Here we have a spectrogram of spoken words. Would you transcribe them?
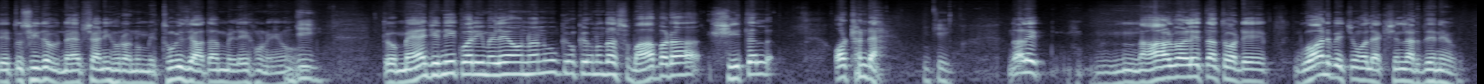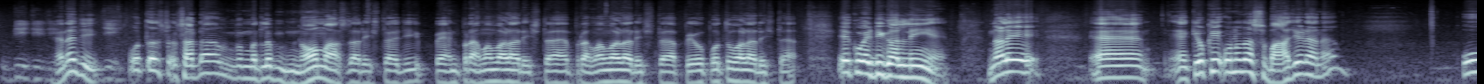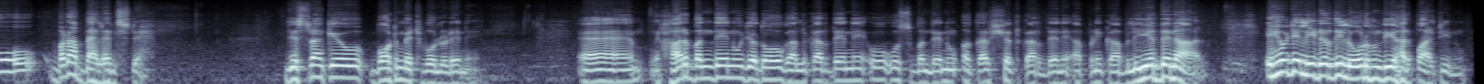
ਤੇ ਤੁਸੀਂ ਤਾਂ ਨੈਬ ਸੈਣੀ ਹੋਰਾਂ ਨੂੰ ਮੇਥੋਂ ਵੀ ਜ਼ਿਆਦਾ ਮਿਲੇ ਹੋਣੇ ਹੋ। ਜੀ। ਤੇ ਮੈਂ ਜਿੰਨੀ ਕੁ ਵਾਰੀ ਮਿਲਿਆ ਉਹਨਾਂ ਨੂੰ ਕਿਉਂਕਿ ਉਹਨਾਂ ਦਾ ਸੁਭਾਅ ਬੜਾ ਸ਼ੀਤਲ ਔਰ ਠੰਡਾ ਹੈ। ਜੀ। ਨਾਲੇ ਨਾਲ ਵਾਲੇ ਤਾਂ ਤੁਹਾਡੇ ਗੁਆਂਢ ਵਿੱਚੋਂ ਇਲੈਕਸ਼ਨ ਲੜਦੇ ਨੇ ਉਹ। ਜੀ ਜੀ ਹੈ ਨਾ ਜੀ? ਉਹ ਤਾਂ ਸਾਡਾ ਮਤਲਬ ਨੌ ਮਾਸ ਦਾ ਰਿਸ਼ਤਾ ਹੈ ਜੀ। ਭੈਣ ਭਰਾਵਾਂ ਵਾਲਾ ਰਿਸ਼ਤਾ ਹੈ ਭਰਾਵਾਂ ਵਾਲਾ ਰਿਸ਼ਤਾ ਪਿਓ ਪੁੱਤ ਵਾਲਾ ਰਿਸ਼ਤਾ। ਇਹ ਕੋਈ ਐਡੀ ਗੱਲ ਨਹੀਂ ਹੈ। ਨਾਲੇ ਕਿਉਂਕਿ ਉਹਨਾਂ ਦਾ ਸੁਭਾਅ ਜਿਹੜਾ ਨਾ, ਉਹ ਬੜਾ ਬੈਲੈਂਸਡ ਹੈ। ਜਿਸ ਤਰ੍ਹਾਂ ਕਿ ਉਹ ਬਹੁਤ ਮਿੱਠ ਬੋਲੜੇ ਨੇ। ਹਰ ਬੰਦੇ ਨੂੰ ਜਦੋਂ ਉਹ ਗੱਲ ਕਰਦੇ ਨੇ, ਉਹ ਉਸ ਬੰਦੇ ਨੂੰ ਆਕਰਸ਼ਿਤ ਕਰਦੇ ਨੇ ਆਪਣੀ ਕਾਬਲੀਅਤ ਦੇ ਨਾਲ। ਇਹੋ ਜਿਹੇ ਲੀਡਰ ਦੀ ਲੋੜ ਹੁੰਦੀ ਹਰ ਪਾਰਟੀ ਨੂੰ।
